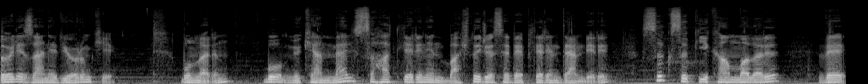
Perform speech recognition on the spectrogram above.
Öyle zannediyorum ki bunların bu mükemmel sıhhatlerinin başlıca sebeplerinden biri sık sık yıkanmaları ve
